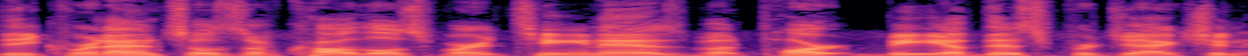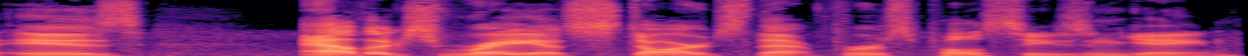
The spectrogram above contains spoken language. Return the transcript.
the credentials of Carlos Martinez, but part B of this projection is Alex Reyes starts that first postseason game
